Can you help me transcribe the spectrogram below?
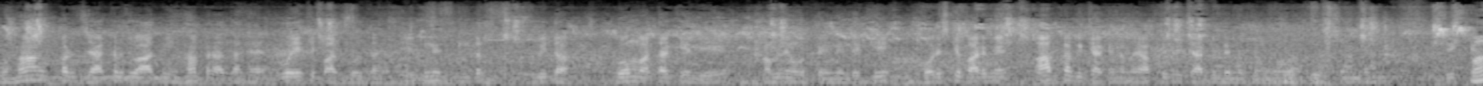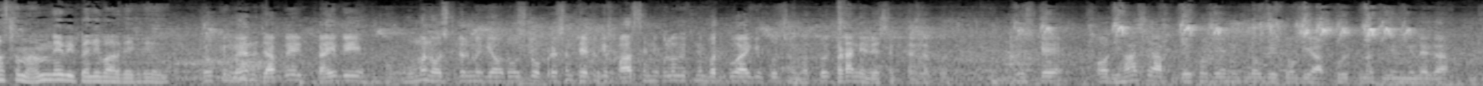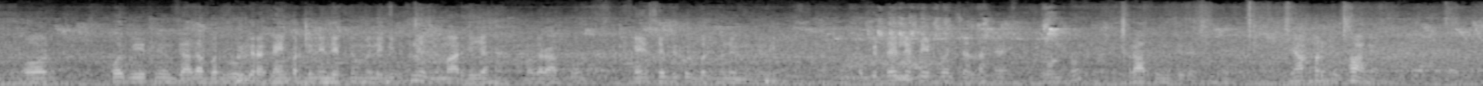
वहाँ पर जाकर जो आदमी यहाँ पर आता है, वो एक ही बात बोलता है कि इतनी सुंदर सुविधा गौ माता के लिए हमने और कहीं नहीं देखी। और इसके बारे में आपका भी क्या कहना मैं आपके विचार भी लेना चाहूँगा। ठीक है। वास्तव में हमने भी पहली बार देख रहे हैं। क्योंकि मैं जब भी कहीं भी वुमन हॉस्पिटल में गया हूँ तो उसके ऑपरेशन थिएटर के पास से निकलोगे इतनी बदबू आएगी पूछो मत। कोई खड़ा नहीं रह सकता लगभग। उसके और यहाँ से आप देखोगे निकलोगे तो भी आपको इतना क्लीन मिलेगा। और कोई भी इतनी ज़्यादा बदबू वगैरह कहीं पर भी नहीं देखने को मिलेगी इतनी बीमार गया है मगर आपको कहीं से भी कोई बदबू नहीं मिल मिलेगी तो फिर डेली ट्रीटमेंट चल रहा है तो उनको रात मिलती रहती है यहाँ पर गुफा है।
